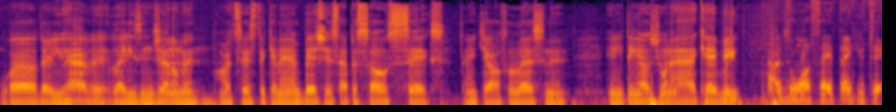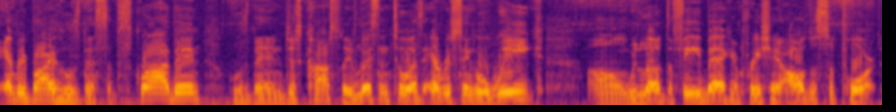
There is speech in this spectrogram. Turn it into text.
Well, there you have it, ladies and gentlemen. Artistic and Ambitious, episode six. Thank y'all for listening. Anything else you want to add, KB? I just want to say thank you to everybody who's been subscribing, who's been just constantly listening to us every single week. Um, we love the feedback and appreciate all the support.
